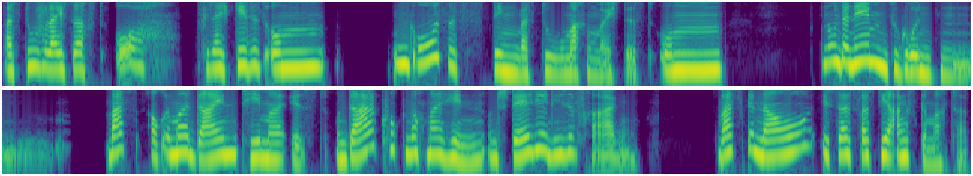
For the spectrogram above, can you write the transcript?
was du vielleicht sagst, oh, vielleicht geht es um ein großes Ding, was du machen möchtest, um ein Unternehmen zu gründen, was auch immer dein Thema ist. Und da guck noch mal hin und stell dir diese Fragen. Was genau ist das, was dir Angst gemacht hat?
